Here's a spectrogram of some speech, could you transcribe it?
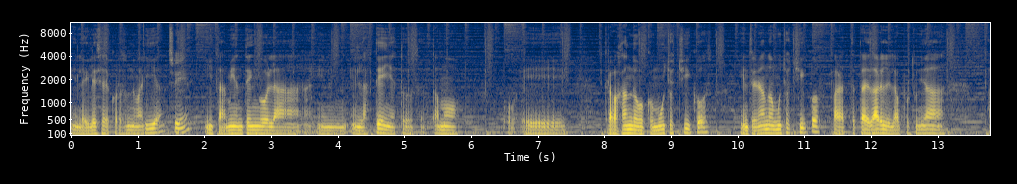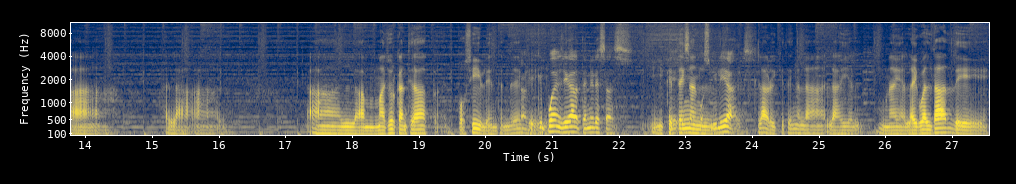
en la iglesia del Corazón de María. Y también tengo la, en, Las Teñas, estamos eh, trabajando con muchos chicos entrenando a muchos chicos para tratar de darle la oportunidad a, a la, mayor cantidad posible, ¿entendés? que, puedan llegar a tener esas, y que tengan, posibilidades. Claro, y que tengan la, la, igualdad de,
